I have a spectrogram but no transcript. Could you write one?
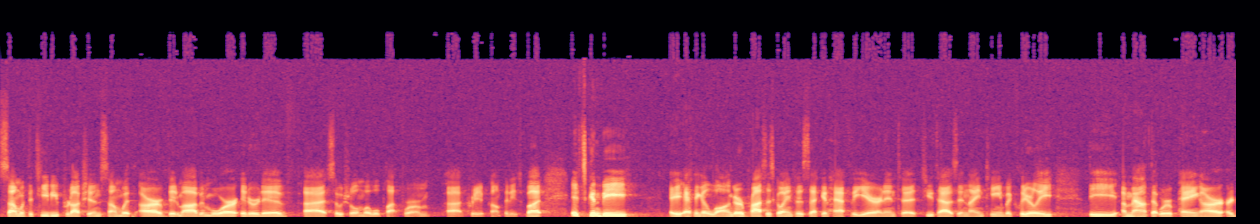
some with the TV production, some with our VidMob and more iterative uh, social and mobile platform uh, creative companies. But it's going to be, I think, a longer process going into the second half of the year and into 2019. But clearly, the amount that we're paying our, our,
